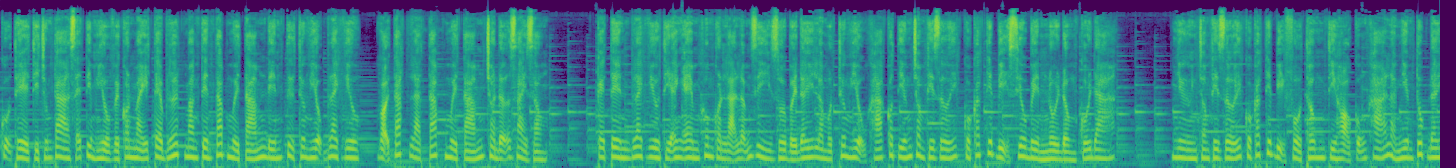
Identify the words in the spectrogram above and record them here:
Cụ thể thì chúng ta sẽ tìm hiểu về con máy tablet mang tên Tab 18 đến từ thương hiệu Blackview, gọi tắt là Tab 18 cho đỡ dài dòng. Cái tên Blackview thì anh em không còn lạ lẫm gì rồi bởi đây là một thương hiệu khá có tiếng trong thế giới của các thiết bị siêu bền nồi đồng cối đá. Nhưng trong thế giới của các thiết bị phổ thông thì họ cũng khá là nghiêm túc đấy.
